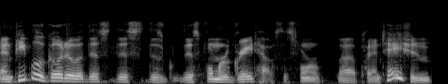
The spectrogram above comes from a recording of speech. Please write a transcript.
And people who go to this this this this former great house, this former uh, plantation,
